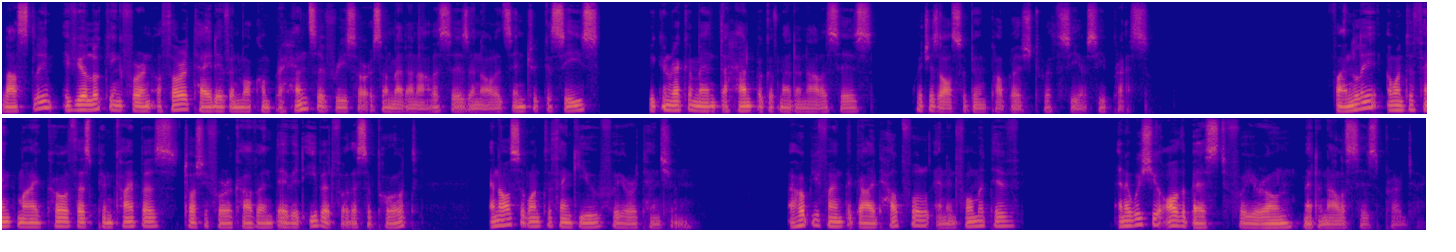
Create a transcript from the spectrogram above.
Lastly, if you're looking for an authoritative and more comprehensive resource on meta-analysis and all its intricacies, we can recommend the Handbook of Meta-Analysis, which has also been published with CRC Press. Finally, I want to thank my co-authors Pim Cuijpers, Toshi Furukawa, and David Ebert for their support, and also want to thank you for your attention. I hope you find the guide helpful and informative, and I wish you all the best for your own meta-analysis project.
